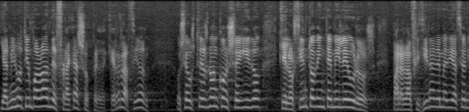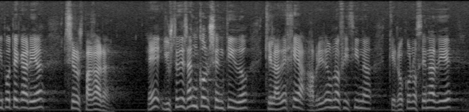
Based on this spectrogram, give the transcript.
y al mismo tiempo hablan del fracaso. ¿Pero de qué relación? O sea, ustedes no han conseguido que los 120.000 euros para la oficina de mediación hipotecaria se los pagaran. ¿eh? Y ustedes han consentido que la DGA abriera una oficina que no conoce nadie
